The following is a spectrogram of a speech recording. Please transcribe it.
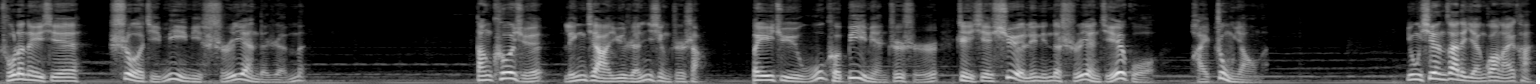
除了那些设计秘密实验的人们。当科学凌驾于人性之上。悲剧无可避免之时，这些血淋淋的实验结果还重要吗？用现在的眼光来看，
